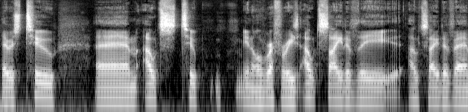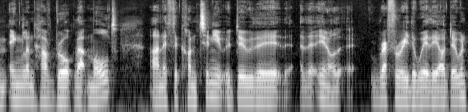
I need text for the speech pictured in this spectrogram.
there is two um, out two you know referees outside of the outside of um, England have broke that mold and if they continue to do the, the you know referee the way they are doing,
